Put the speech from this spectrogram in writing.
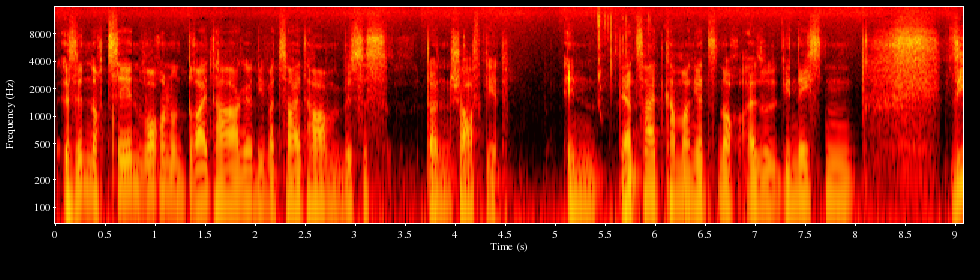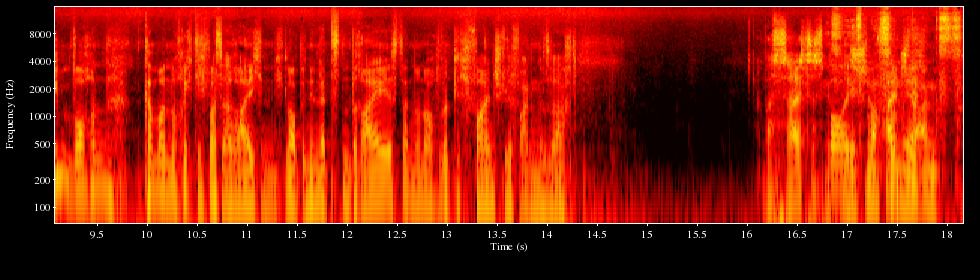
Es sind noch zehn Wochen und drei Tage, die wir Zeit haben, bis es dann scharf geht. In der mhm. Zeit kann man jetzt noch, also die nächsten sieben Wochen kann man noch richtig was erreichen. Ich glaube, in den letzten drei ist dann nur noch wirklich Feinschliff angesagt. Was heißt das bei jetzt, euch? Jetzt machst du mir Angst.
